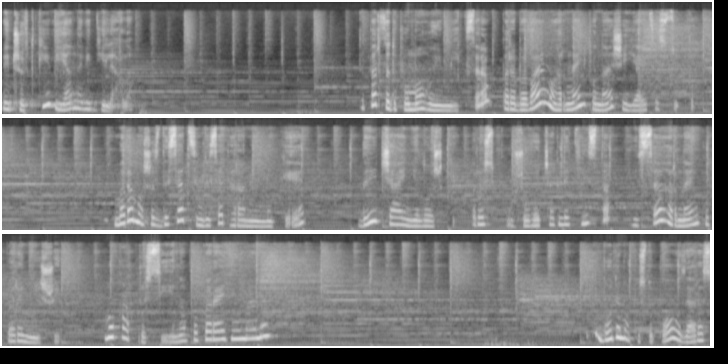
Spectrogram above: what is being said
від жовтків я не відділяла. Тепер за допомогою міксера перебиваємо гарненько наші яйця з цукру. Беремо 60-70 г муки, 2 чайні ложки розпушувача для тіста і все гарненько перемішуємо. Мука просіяна попередньо в мене. І будемо поступово зараз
